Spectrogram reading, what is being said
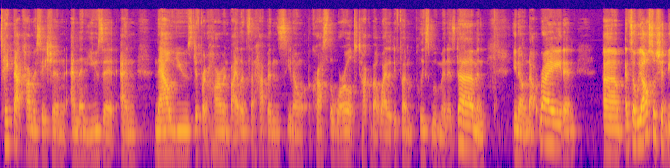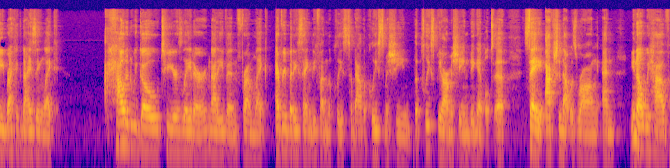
take that conversation and then use it and now use different harm and violence that happens you know across the world to talk about why the defund police movement is dumb and you know not right. And um, and so we also should be recognizing like how did we go two years later not even from like everybody saying defund the police to now the police machine the police pr machine being able to say actually that was wrong. And you know we have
